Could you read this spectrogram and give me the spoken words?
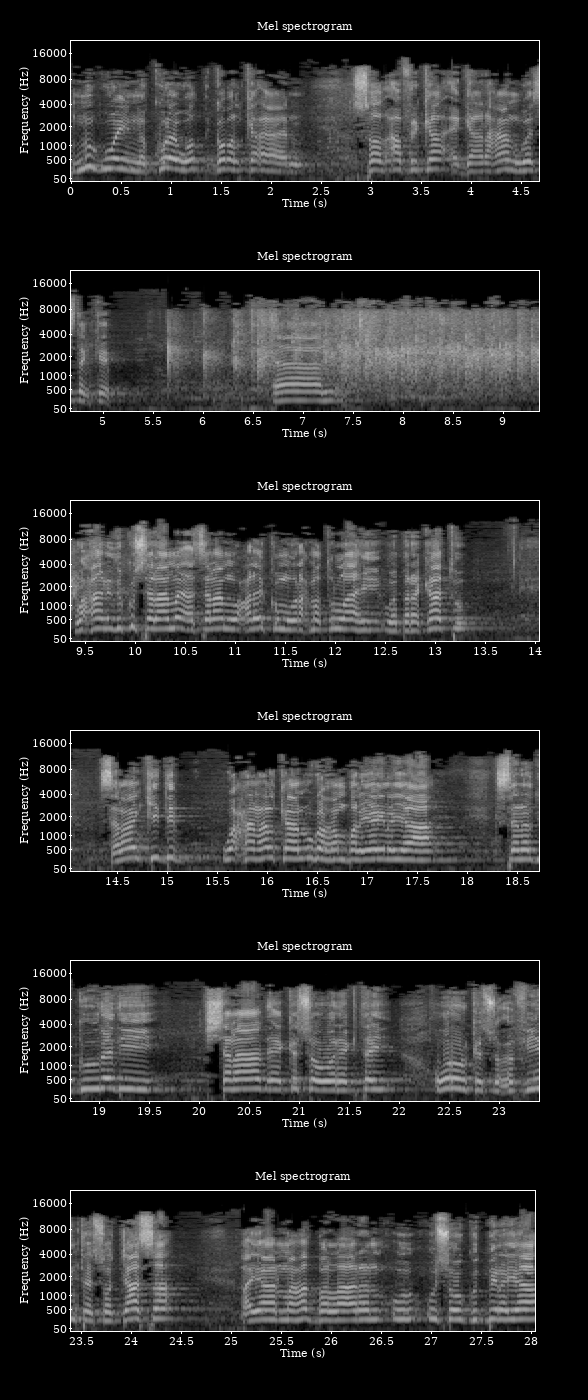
mug weynna kule gobolka south africa gaar ahaan western cape. Waxaan idinku salaamay assalaamu calaykum waraxmatullaahi wabarakaatu salaan kadib waxaan halkan uga hambalyaynayaa sanad guuradii shanaad ee ka soo wareegtay ururka suxufiyiinta sojaasa ayaan mahad ballaaran u soo gudbinayaa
